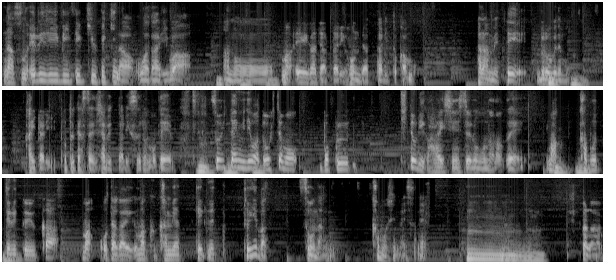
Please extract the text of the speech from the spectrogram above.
な、その LGBTQ 的な話題は、あのまあ、映画であったり本であったりとかも絡めてブログでも書いたり、ポッドキャストで喋ったりするので、そういった意味ではどうしても僕一人が配信してるものなので、まあ、被ってるというか、まあ、お互いうまく噛み合ってるといえばそうなのかもしれないですね。うん。だから、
